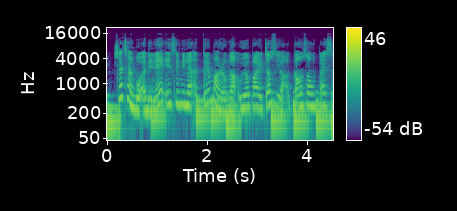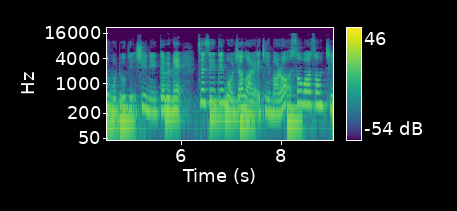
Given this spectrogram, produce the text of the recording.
။ရှက်ချန်ကိုအနေနဲ့ AC Milan အသင်းမှာတော့ကဥရောပရဲ့ကြောက်စရာအကောင်းဆုံးတိုက်စစ်မှုတစ်ဦးဖြစ်ရှိနေခဲ့ပေမဲ့ Chelsea အသင်းကိုရောက်လာတဲ့အချိန်မှာတော့အဆိုးအဆုံးခြေ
